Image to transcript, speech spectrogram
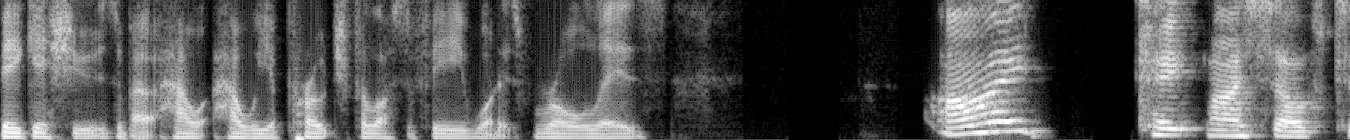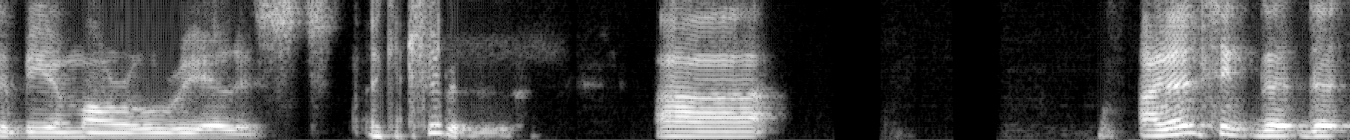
big issues about how how we approach philosophy, what its role is? I take myself to be a moral realist okay. too. Uh, I don't think that that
